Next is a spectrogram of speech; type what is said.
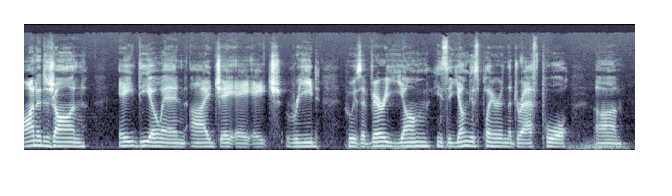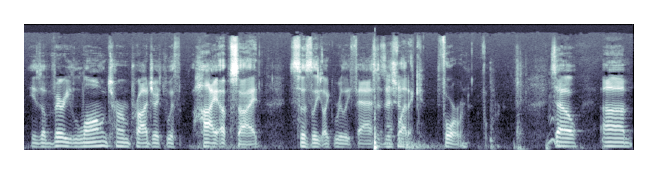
Onijah, A D O N I J A H Reed, who is a very young. He's the youngest player in the draft pool. Um, is a very long-term project with high upside. So it's like really fast Position? and athletic forward. So, um,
